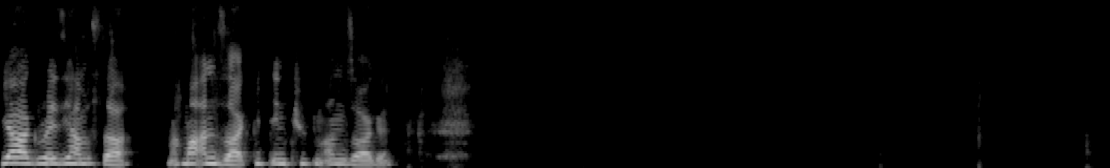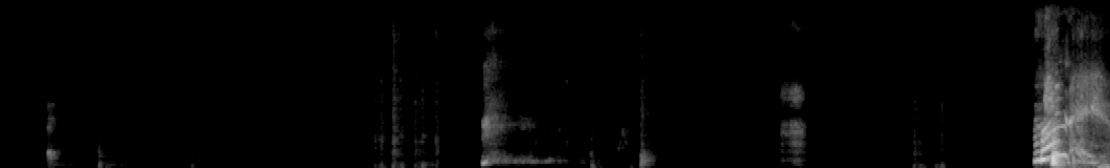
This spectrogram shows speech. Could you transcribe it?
Ja, Crazy Hamster. Mach mal Ansage. Gib den Typen Ansage. Mann, ey.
